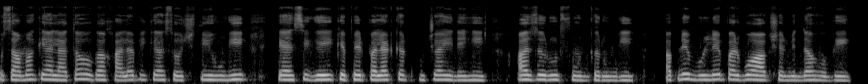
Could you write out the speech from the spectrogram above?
उसामा क्या लाता होगा? खाला भी क्या सोचती होंगी कि ऐसी गई कि फिर पलट कर पूछा ही नहीं। आज ज़रूर फ़ोन करूँगी। अपने भूलने पर वो आप शर्मिंदा हो गई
